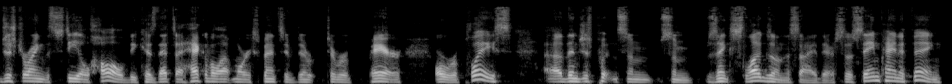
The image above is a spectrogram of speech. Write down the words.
destroying the steel hull because that's a heck of a lot more expensive to, to repair or replace uh, than just putting some some zinc slugs on the side there. So same kind of thing,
